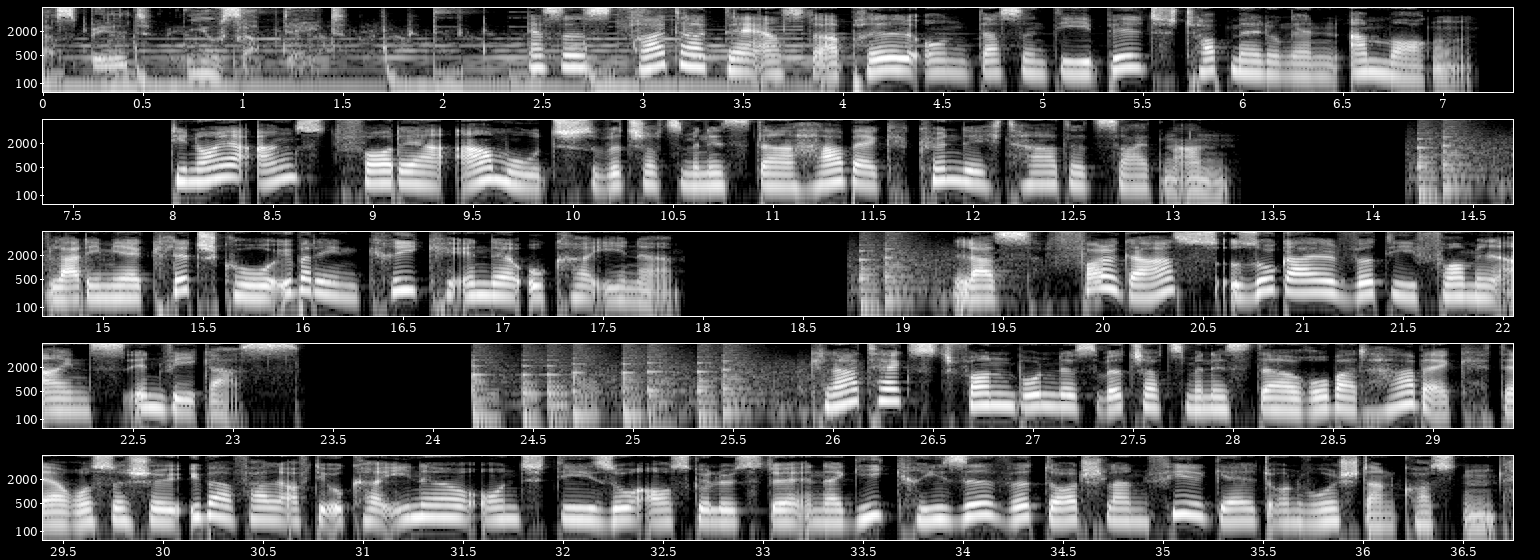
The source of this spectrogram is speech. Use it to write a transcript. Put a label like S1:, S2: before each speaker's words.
S1: Das Bild News Update.
S2: Es ist Freitag, der 1. April und das sind die Bild Topmeldungen am Morgen. Die neue Angst vor der Armut. Wirtschaftsminister Habeck kündigt harte Zeiten an. Wladimir Klitschko über den Krieg in der Ukraine. Lass Vollgas, so geil wird die Formel 1 in Vegas. Klartext von Bundeswirtschaftsminister Robert Habeck. Der russische Überfall auf die Ukraine und die so ausgelöste Energiekrise wird Deutschland viel Geld und Wohlstand kosten.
